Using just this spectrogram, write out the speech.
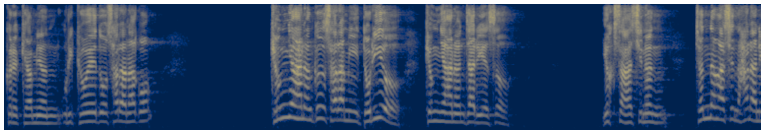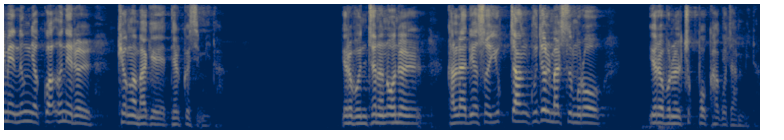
그렇게 하면 우리 교회도 살아나고 격려하는 그 사람이 도리어 격려하는 자리에서 역사하시는 전능하신 하나님의 능력과 은혜를 경험하게 될 것입니다. 여러분 저는 오늘 갈라디아서 6장 9절 말씀으로 여러분을 축복하고자 합니다.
